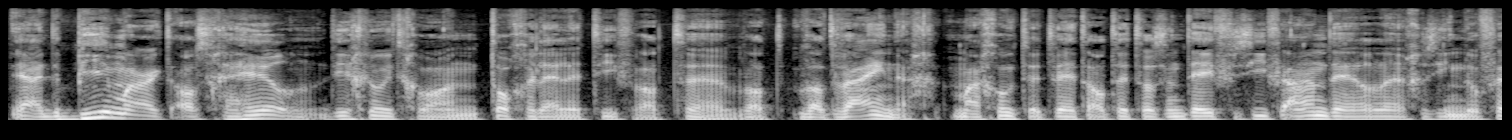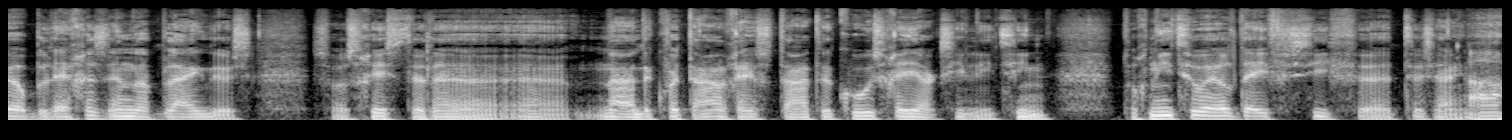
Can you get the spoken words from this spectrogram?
ja, de biermarkt als geheel, die groeit gewoon toch relatief wat, wat, wat weinig. Maar goed, het werd altijd als een defensief aandeel eh, gezien door veel beleggers. En dat blijkt dus, zoals gisteren uh, na de kwartaalresultaten de koersreactie liet zien, toch niet zo heel defensief uh, te zijn. Ah,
